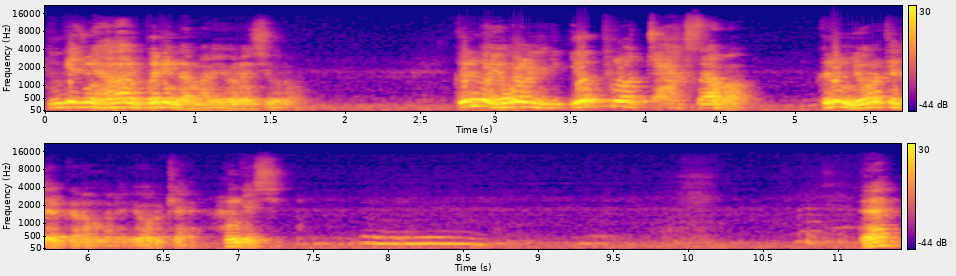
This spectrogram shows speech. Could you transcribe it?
두 개 중에 하나는 버린단 말이야. 이런 식으로. 그리고 요걸 옆으로 쫙 쏴봐. 그럼 요렇게 될 거란 말이야. 요렇게. 한 개씩. 음. 돼?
